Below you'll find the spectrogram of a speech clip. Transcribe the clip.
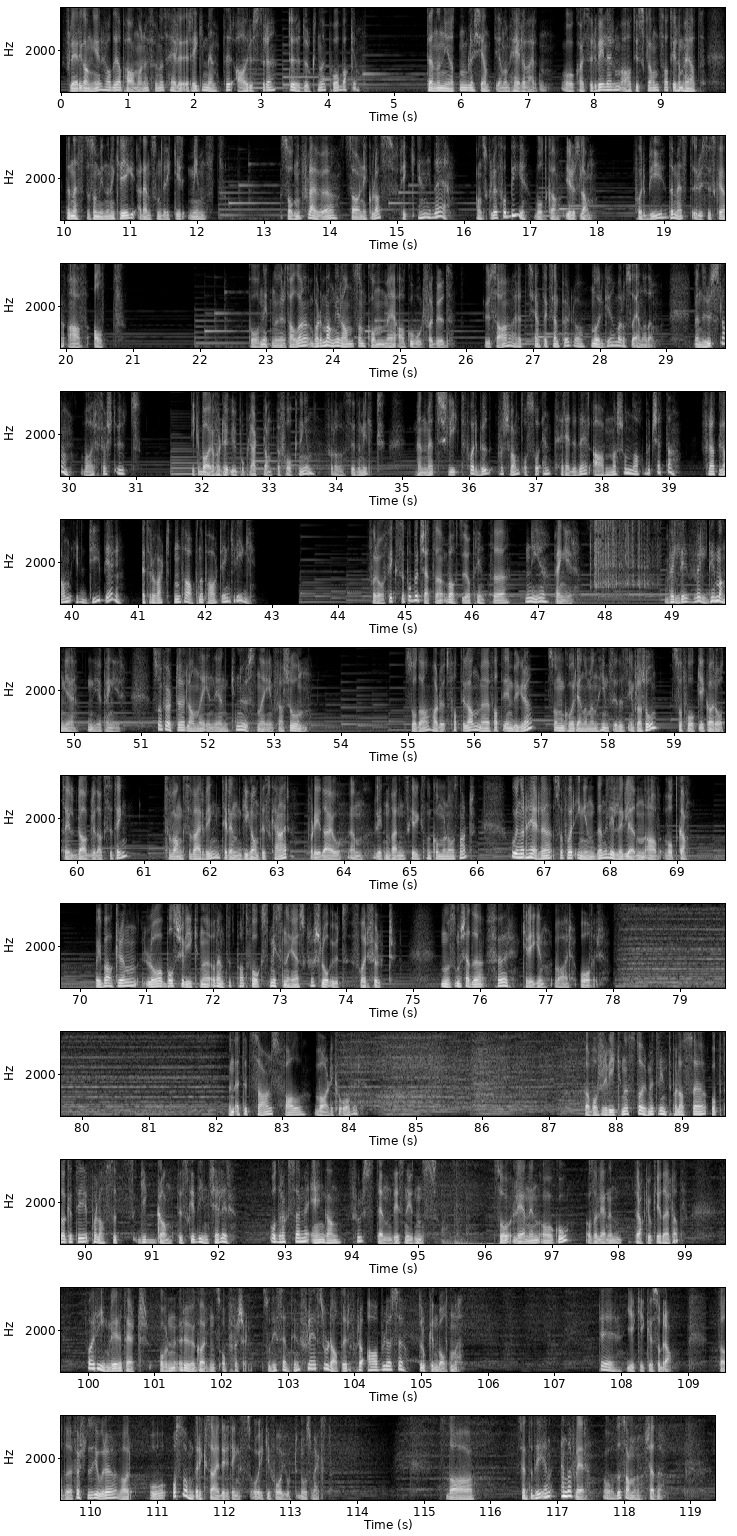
Flere ganger hadde japanerne funnet hele regimenter av russere døddrukne på bakken. Denne nyheten ble kjent gjennom hele verden, og keiser Wilhelm av Tyskland sa til og med at det neste som vinner en krig, er den som drikker minst. Så den flaue tsar Nikolas fikk en idé. Han skulle forby vodka i Russland. Forby det mest russiske av alt. På 1900-tallet var det mange land som kom med alkoholforbud. USA er et kjent eksempel, og Norge var også en av dem. Men Russland var først ut. Ikke bare var det upopulært blant befolkningen, for å si det mildt, men med et slikt forbud forsvant også en tredjedel av nasjonalbudsjettet fra et land i dyp gjeld etter å ha vært den tapende part i en krig. For å fikse på budsjettet valgte de å printe nye penger. Veldig, veldig mange nye penger som førte landet inn i en knusende inflasjon. Så da har du et fattig land med fattige innbyggere, som går gjennom en hinsides inflasjon, så folk ikke har råd til dagligdagse ting, tvangsverving til en gigantisk hær, fordi det er jo en liten verdenskrig som kommer nå snart, og under hele så får ingen den lille gleden av vodka. Og i bakgrunnen lå bolsjevikene og ventet på at folks misnøye skulle slå ut for fullt. Noe som skjedde før krigen var over. Men etter tsarens fall var det ikke over. Da bolsjevikene stormet Vinterpalasset, oppdaget de palassets gigantiske vinkjeller, og drakk seg med en gang fullstendig snydens. Så Lenin og co., altså Lenin drakk jo ikke i det hele tatt, var rimelig irritert over Den røde gardens oppførsel, så de sendte inn flere soldater for å avløse drukkenboltene. Det gikk ikke så bra, da det første de gjorde var å også drikke seg dritings og ikke få gjort noe som helst. Så da sendte de inn enda flere, og det samme skjedde.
